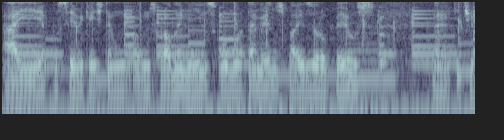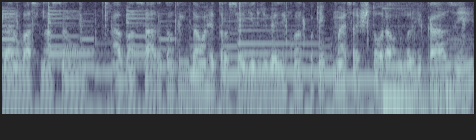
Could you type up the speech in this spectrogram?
aí é possível que a gente tenha alguns probleminhas, como até mesmo os países europeus é, que tiveram vacinação avançada, então tem que dar uma retrocedida de vez em quando, porque começa a estourar o número de casos e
